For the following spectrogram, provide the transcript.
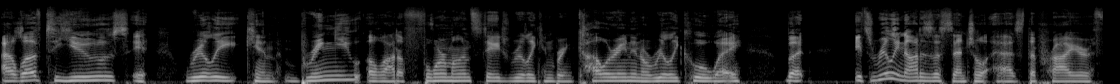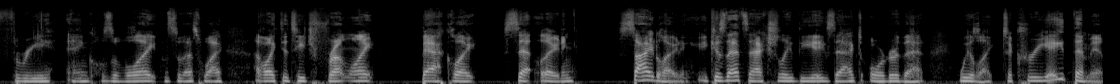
I love to use. It really can bring you a lot of form on stage, really can bring color in in a really cool way, but it's really not as essential as the prior three angles of light. And so that's why I like to teach front light backlight, set lighting, side lighting, because that's actually the exact order that we like to create them in.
